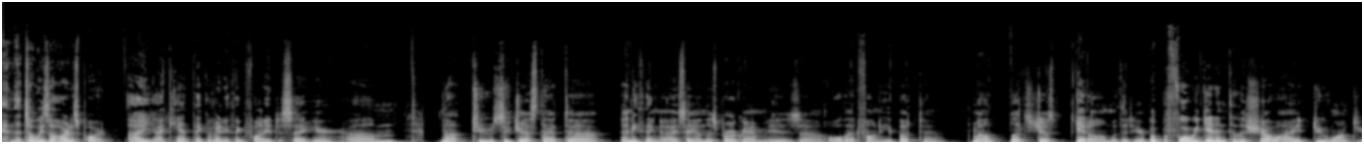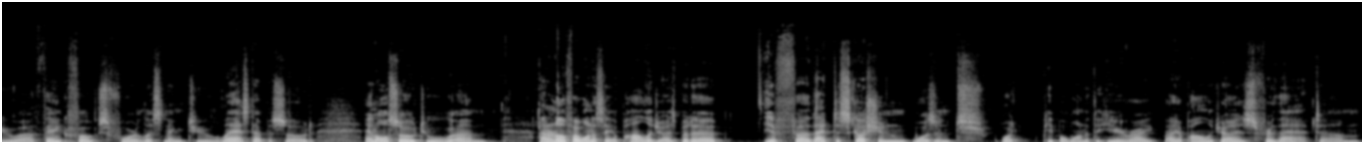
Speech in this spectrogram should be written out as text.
And that's always the hardest part. I, I can't think of anything funny to say here. Um, not to suggest that uh, anything I say on this program is uh, all that funny, but uh, well, let's just get on with it here. But before we get into the show, I do want to uh, thank folks for listening to last episode, and also to um, I don't know if I want to say apologize, but uh, if uh, that discussion wasn't what people wanted to hear, I, I apologize for that. Um,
